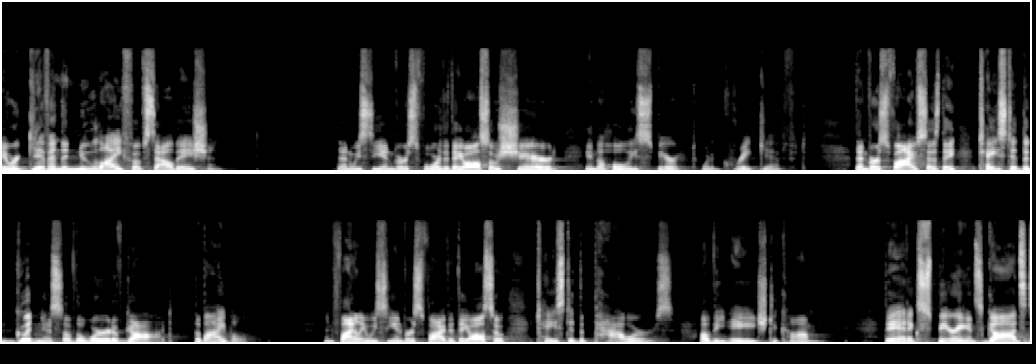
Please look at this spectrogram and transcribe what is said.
They were given the new life of salvation. Then we see in verse 4 that they also shared in the Holy Spirit. What a great gift. Then verse 5 says they tasted the goodness of the Word of God, the Bible. And finally, we see in verse 5 that they also tasted the powers of the age to come. They had experienced God's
